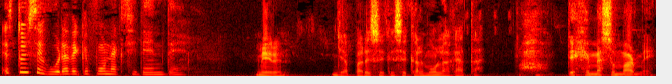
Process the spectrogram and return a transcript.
Estoy segura de que fue un accidente. Miren, ya parece que se calmó la gata. Oh, déjeme asomarme.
